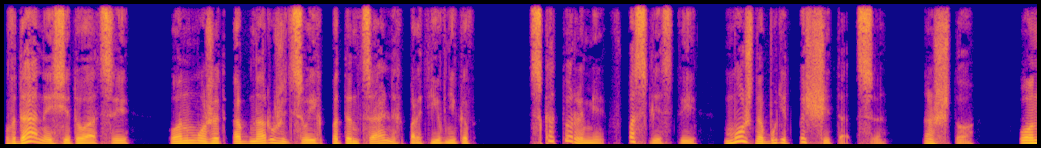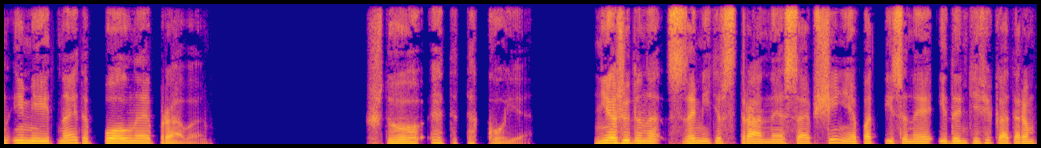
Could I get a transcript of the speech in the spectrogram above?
в данной ситуации он может обнаружить своих потенциальных противников, с которыми впоследствии можно будет посчитаться. А что? Он имеет на это полное право. Что это такое? Неожиданно заметив странное сообщение, подписанное идентификатором,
